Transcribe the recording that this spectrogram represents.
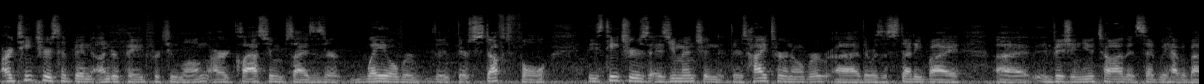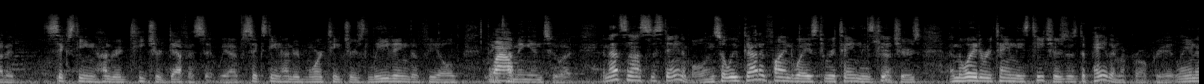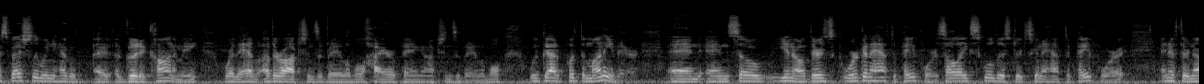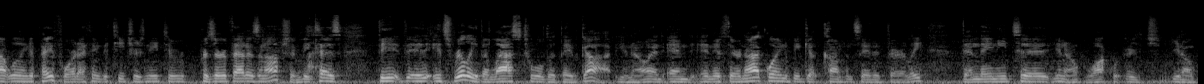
our teachers have been underpaid for too long. Our classroom sizes are way over, they're, they're stuffed full. These teachers, as you mentioned, there's high turnover. Uh, there was a study by uh, Envision Utah that said we have about a 1,600 teacher deficit. We have 1,600 more teachers leaving the field than Wow. coming into it. And that's not sustainable. And so we've got to find ways to retain these teachers. And the way to retain these teachers is to pay them appropriately. And especially when you have a, a, a good economy where they have other options available, higher paying options available, we've got to put the money there. And, and so, you know, there's, we're going to have to pay for it. Salt Lake School District's going to have to pay for it. And if they're not willing to pay for it, I think the teachers need to preserve that as an option because the, the, it's really the last tool that they've got, you know. And, and, and if they're not going to be compensated fairly, then they need to, you know, walk, or, you know,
